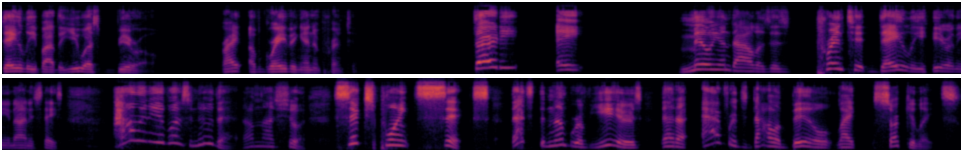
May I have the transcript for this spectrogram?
daily by the US Bureau, right, of graving and imprinting. 38 million dollars is printed daily here in the United States. How many of us knew that? I'm not sure. 6.6. That's the number of years that an average dollar bill like circulates.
